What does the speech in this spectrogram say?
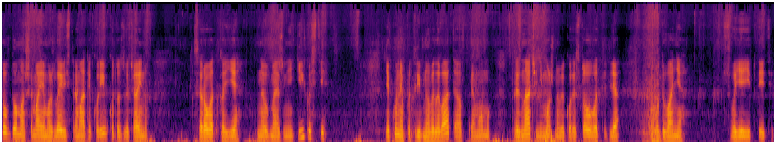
Хто вдома ще має можливість тримати корівку, то, звичайно, сироватка є в необмеженій кількості, яку не потрібно виливати, а в прямому призначенні можна використовувати для годування своєї птиці,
